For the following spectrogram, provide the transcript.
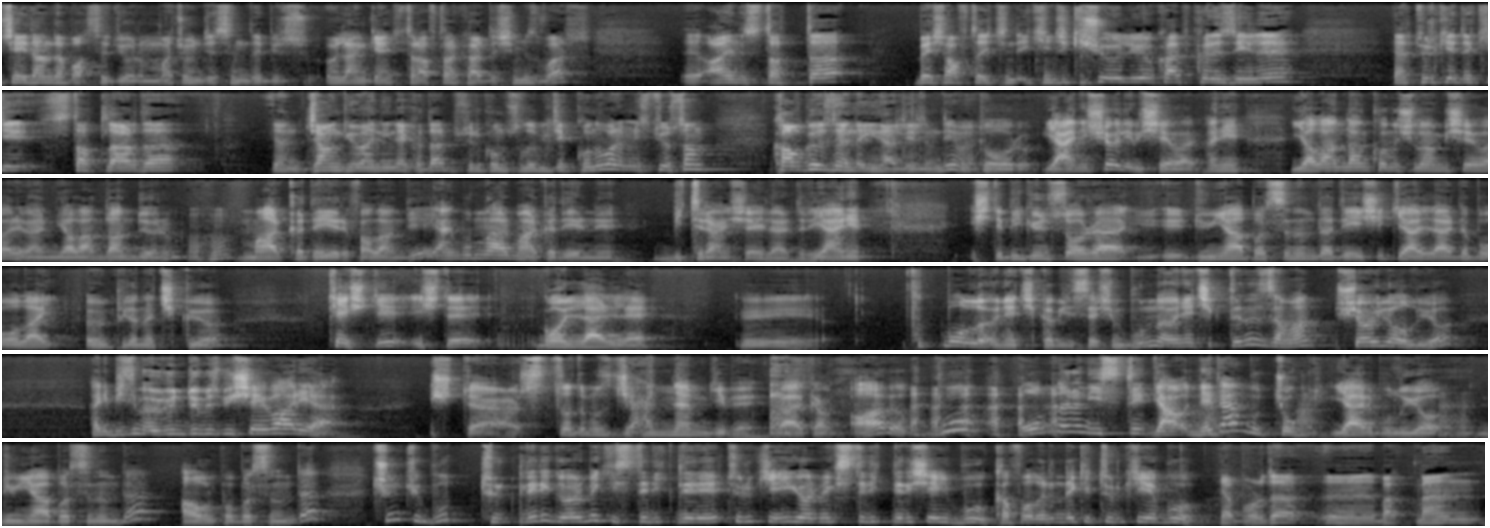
şeyden de bahsediyorum. Maç öncesinde bir ölen genç taraftar kardeşimiz var. E, aynı statta 5 hafta içinde ikinci kişi ölüyor kalp kriziyle. Yani Türkiye'deki statlarda yani can güvenliğine kadar bir sürü konuşulabilecek konu var ama istiyorsan kavga üzerine ilerleyelim değil mi? Doğru. Yani şöyle bir şey var. Hani yalandan konuşulan bir şey var ya ben yalandan diyorum. Marka değeri falan diye. Yani bunlar marka değerini bitiren şeylerdir. Yani işte bir gün sonra e, dünya basınında değişik yerlerde bu olay ön plana çıkıyor. Keşke işte gollerle e, futbolla öne çıkabilse. Şimdi bununla öne çıktığınız zaman şöyle oluyor. Hani bizim övündüğümüz bir şey var ya. İşte stadımız cehennem gibi. Welcome. Abi bu onların iste ya neden bu çok yer buluyor dünya basınında, Avrupa basınında? Çünkü bu Türkleri görmek istedikleri, Türkiye'yi görmek istedikleri şey bu. Kafalarındaki Türkiye bu. Ya burada e, bak ben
